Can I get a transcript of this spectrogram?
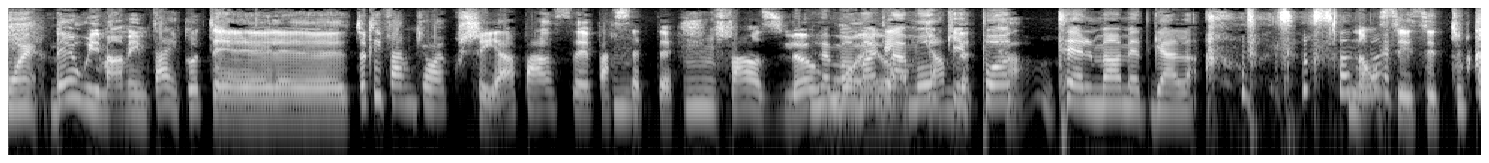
ouais. Ben oui, mais en même temps, écoute, euh, le- toutes les femmes qui ont accouché, hein, passent par cette euh, phase-là. Mm. Le où, moment euh, glamour qui est pas corps. tellement mettre gala. On va dire ça. Non, c'est tout le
